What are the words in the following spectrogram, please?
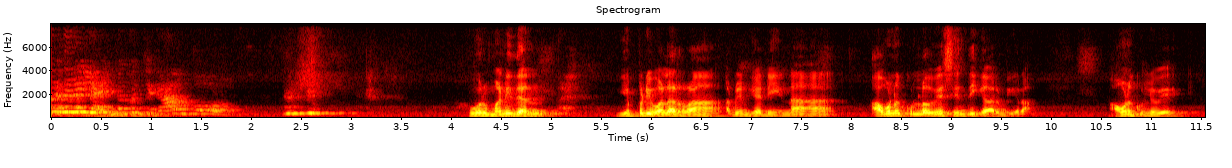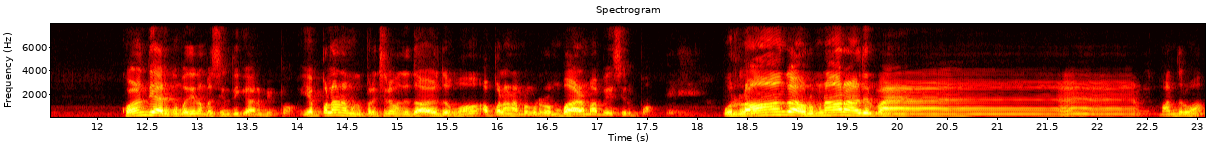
தெரியல, இன்னும் கொஞ்சம் காலம் போகணும். ஒரு மனிதன் எப்படி வளர்றான் அப்படின்னு கேட்டிங்கன்னா அவனுக்குள்ளவே சிந்திக்க ஆரம்பிக்கிறான். அவனுக்குள்ளவே. குழந்தையா இருக்கும்போதே நம்ம சிந்திக்க ஆரம்பிப்போம். எப்போல்லாம் நமக்கு பிரச்சனை வந்ததோ அழுதுமோ அப்போல்லாம் நம்ம கூட ரொம்ப ஆழமாக பேசியிருப்போம். ஒரு லாங்காக ரொம்ப நேரம் அழுதுருப்பேன். மறந்துடுவோம்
